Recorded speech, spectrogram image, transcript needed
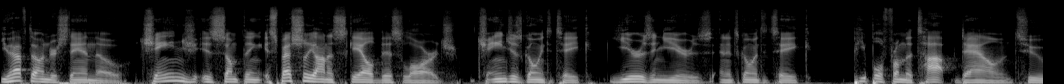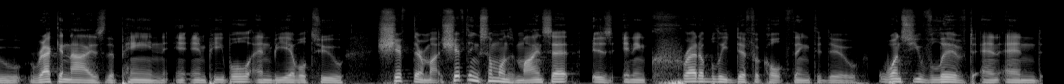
You have to understand, though, change is something, especially on a scale this large, change is going to take years and years, and it's going to take people from the top down to recognize the pain in, in people and be able to shift their mind. Shifting someone's mindset is an incredibly difficult thing to do once you've lived and and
